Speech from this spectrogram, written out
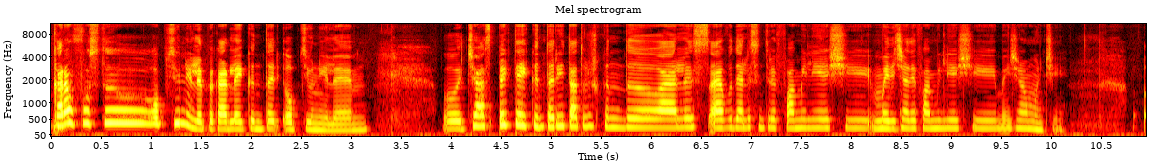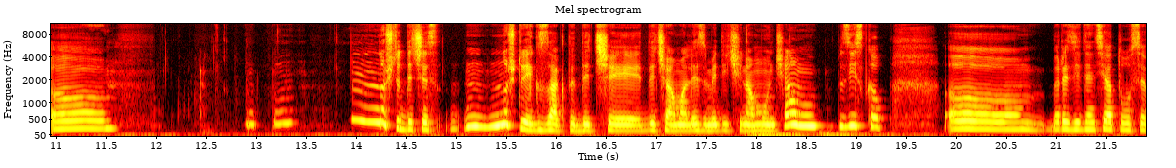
Care au fost uh, opțiunile pe care le-ai cântărit? Opțiunile. Uh, ce aspecte ai cântărit atunci când uh, ai, ales, ai avut de ales între familie și medicina de familie și medicina muncii? Uh, nu știu de ce, nu știu exact de ce, de ce am ales medicina muncii. Am zis că Uh, rezidențiatul se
